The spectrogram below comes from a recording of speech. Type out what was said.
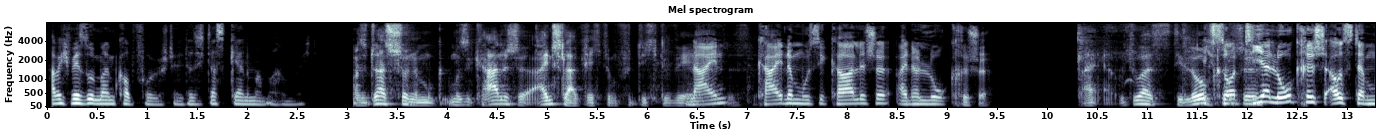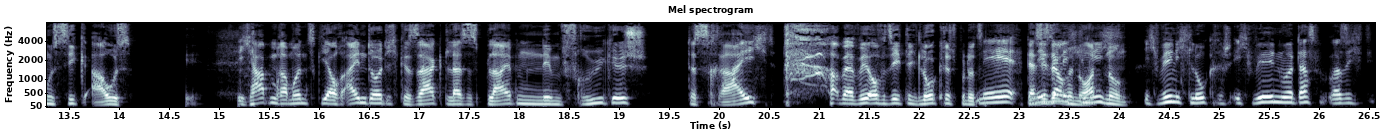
Habe ich mir so in meinem Kopf vorgestellt, dass ich das gerne mal machen möchte. Also du hast schon eine mu- musikalische Einschlagrichtung für dich gewählt. Nein, keine musikalische, eine lokrische. Du hast die Ich lokrische. sortiere lokrisch aus der Musik aus. Ich habe Ramonski auch eindeutig gesagt, lass es bleiben, nimm Phrygisch, das reicht. Aber er will offensichtlich lokrisch benutzen. Nee, Das nee, ist auch ich in Ordnung. Nicht. Ich will nicht lokrisch. Ich will nur das, was ich.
